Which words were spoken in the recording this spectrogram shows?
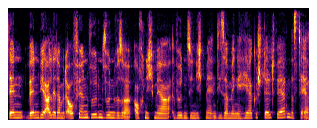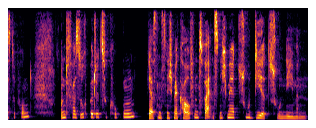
Denn wenn wir alle damit aufhören würden, würden wir sie auch nicht mehr, würden sie nicht mehr in dieser Menge hergestellt werden. Das ist der erste Punkt. Und versuch bitte zu gucken, erstens nicht mehr kaufen, zweitens nicht mehr zu dir zu nehmen.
